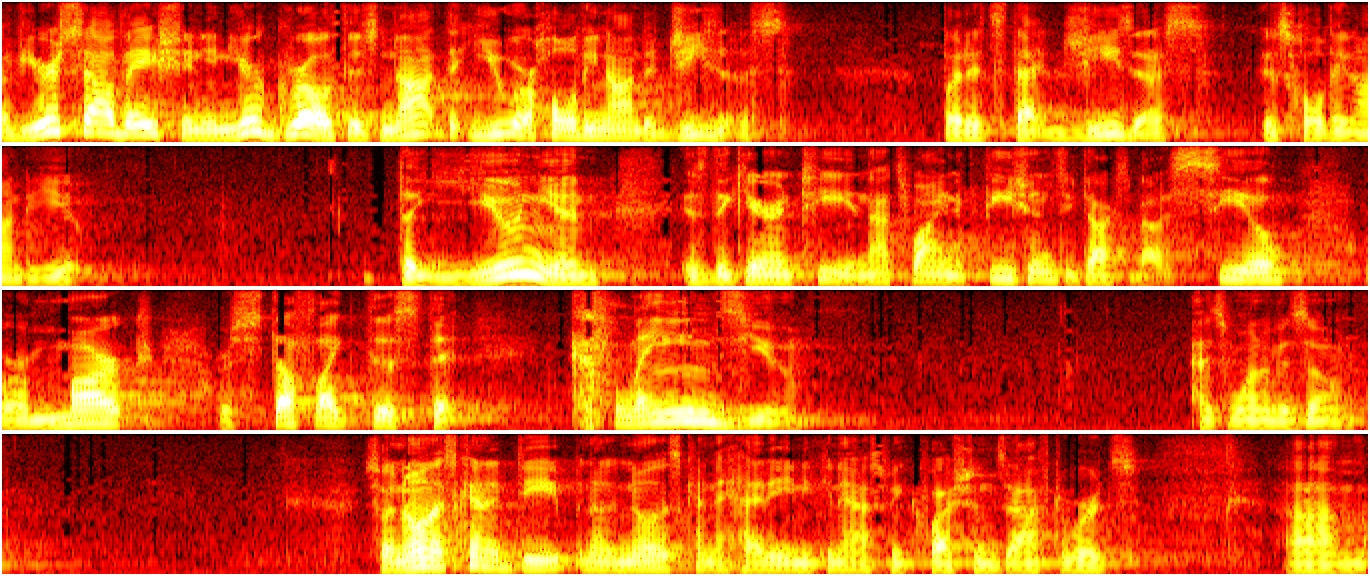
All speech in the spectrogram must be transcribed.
of your salvation and your growth is not that you are holding on to Jesus, but it's that Jesus is holding on to you. The union is the guarantee. And that's why in Ephesians he talks about a seal or a mark or stuff like this that claims you as one of his own. So I know that's kind of deep, and I know that's kind of heady, and you can ask me questions afterwards. Um,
